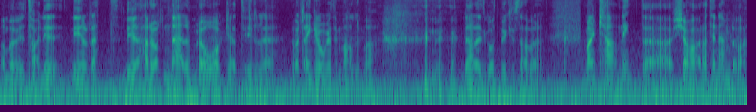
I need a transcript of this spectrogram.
Man behöver ta, det, det är en rätt... Det hade varit närmare att åka till... eh, Det hade varit enklare att åka till Malmö. Det hade gått mycket snabbare. Man kan inte köra till Nämndö va?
